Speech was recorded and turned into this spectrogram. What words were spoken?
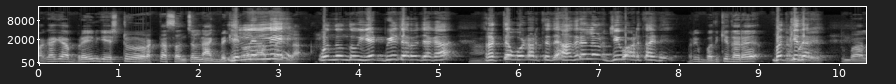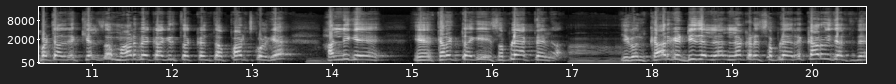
ಹಾಗಾಗಿ ಆ ಬ್ರೈನ್ಗೆ ಎಷ್ಟು ರಕ್ತ ಸಂಚಲನೆ ಆಗ್ಬೇಕು ಎಲ್ಲೆಲ್ಲಿ ಇಲ್ಲ. ಒಂದೊಂದು ಏಟ್ ಬೀಳ್ತಾ ಇರೋ ಜಾಗ ರಕ್ತ ಓಡಾಡ್ತಿದೆ ಅದರಲ್ಲಿ ಅವ್ರ ಜೀವ ಆಡ್ತಾ ಇದೆ. ಬದುಕಿದ್ದಾರೆ ಬದುಕಿದ್ದಾರೆ. ಬಟ್ ಆದರೆ ಕೆಲಸ ಮಾಡಬೇಕಾಗಿರ್ತಕ್ಕಂಥ ಪಾರ್ಟ್ಸ್ಗಳಿಗೆ ಅಲ್ಲಿಗೆ ಕರೆಕ್ಟಾಗಿ ಸಪ್ಲೈ ಆಗ್ತಾ ಇಲ್ಲ. ಈಗ ಒಂದು ಕಾರ್ಗೆ ಡೀಸೆಲ್ ಎಲ್ಲ ಕಡೆ ಸಪ್ಲೈ ಆದರೆ ಕಾರು ಇದಾಗ್ತಿದೆ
